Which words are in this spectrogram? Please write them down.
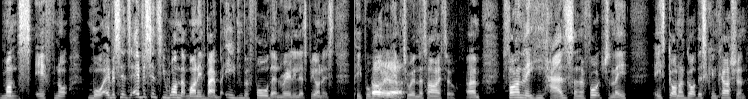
months, if not more. Ever since ever since he won that Money in the Bank, but even before then, really, let's be honest, people Oh, wanted yeah. him to win the title. Um, finally, he has, and unfortunately, he's gone and got this concussion.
